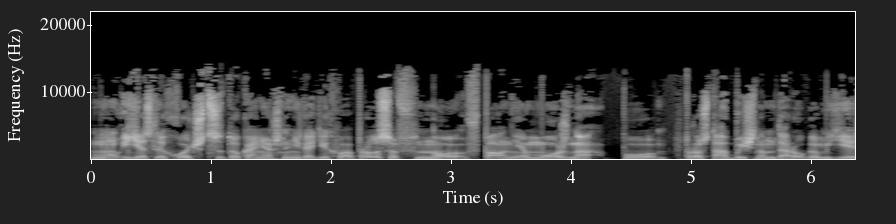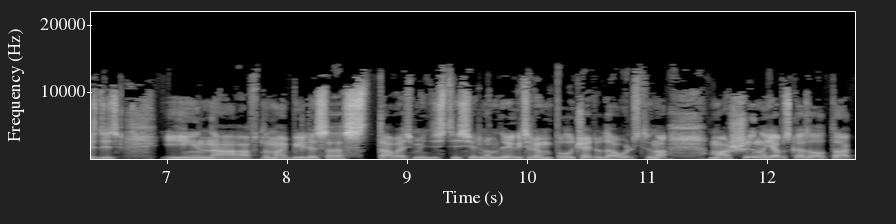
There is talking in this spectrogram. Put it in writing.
ну, если хочется то, конечно, никаких вопросов, но вполне можно по просто обычным дорогам ездить и на автомобиле со 180-сильным двигателем получать удовольствие. Но машина, я бы сказал так,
